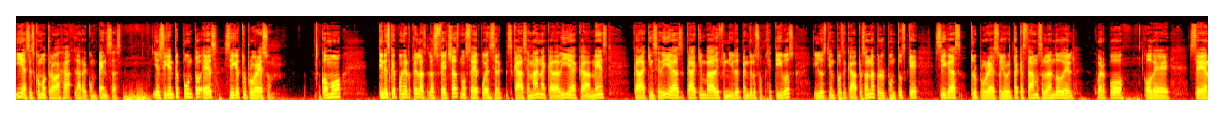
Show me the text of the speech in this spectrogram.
y así es como trabaja las recompensas. Y el siguiente punto es sigue tu progreso. ¿Cómo tienes que ponerte las, las, fechas, no sé, pueden ser cada semana, cada día, cada mes, cada 15 días, cada quien va a definir, depende de los objetivos y los tiempos de cada persona, pero el punto es que sigas tu progreso. Y ahorita que estábamos hablando del cuerpo o de ser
